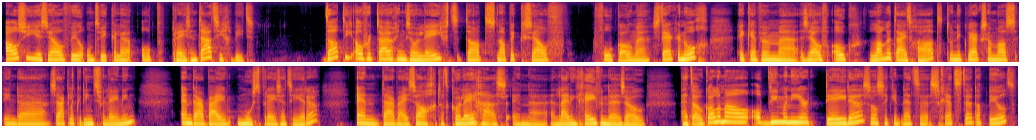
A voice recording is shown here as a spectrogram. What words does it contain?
als je jezelf wil ontwikkelen op presentatiegebied. Dat die overtuiging zo leeft, dat snap ik zelf volkomen. Sterker nog, ik heb hem uh, zelf ook lange tijd gehad toen ik werkzaam was in de zakelijke dienstverlening en daarbij moest presenteren. En daarbij zag dat collega's en, uh, en leidinggevenden en zo het ook allemaal op die manier deden, zoals ik het net uh, schetste, dat beeld.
